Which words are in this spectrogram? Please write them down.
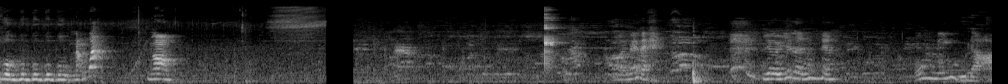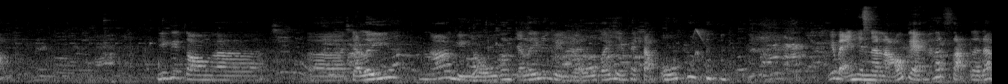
vùng vùng vùng vùng vùng vùng nóng quá. Ngon. mời mấy bạn. Vô với Linh nha. Uống miếng rượu đỏ. Với cái con uh, uh, trà lý nó ghiền rượu, con trà lý nó ghiền rượu bởi vậy phải tập uống. các bạn nhìn là lẩu kẹt hết sạch rồi đó.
